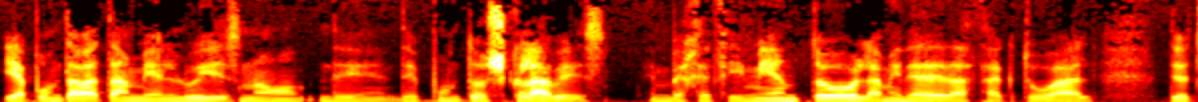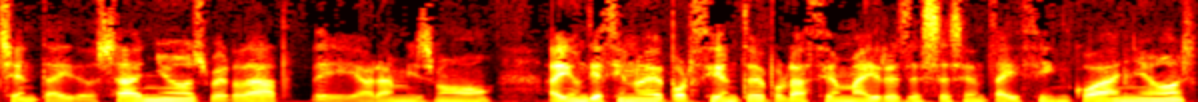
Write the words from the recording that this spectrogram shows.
y apuntaba también Luis, ¿no? De, de, puntos claves. Envejecimiento, la media de edad actual de 82 años, ¿verdad? Eh, ahora mismo hay un 19% de población mayores de 65 años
